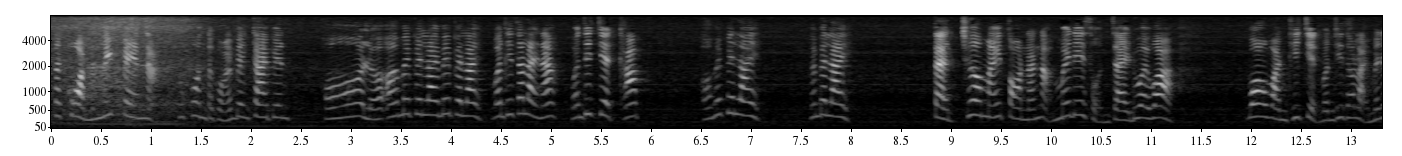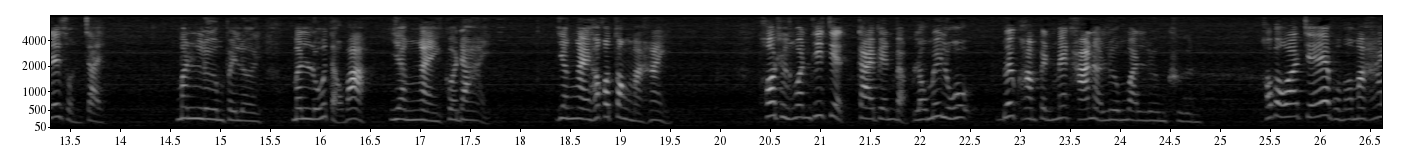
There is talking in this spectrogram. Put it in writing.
แต่ ก่อนมันไม่เป็นอะทุกคนแต่ก่อนไม่เป็นกลายเป็นอ๋อเหรอเออไม่เป็นไรไม่เป็นไร วันที่เท่าไหร่นะวันที่เจ็ดครับอ๋อไม่เป็นไร ไม่เป็นไร แต่เชื่อไหมตอนนั้นอะไม่ได้สนใจด้วยว่า ว่าวันที่เจ็ดวันที่เท่าไหร่ไม่ได้สนใจ มันลืมไปเลย มันรู้แต่ว่ายังไงก็ได้ ยังไงเขาก็ต้องมาให้ พอถึงวันที่เจ็ดกลายเป็นแบบเราไม่รู้ด้วยความเป็นแม่ค้าเน่ะลืมวันลืมคืนเขาบอกว่าเจ๊ผมเอามาให้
